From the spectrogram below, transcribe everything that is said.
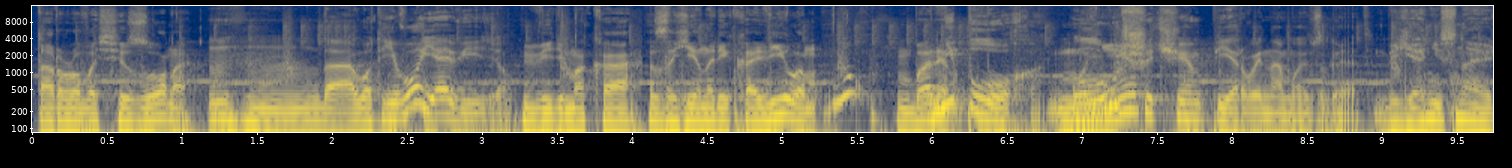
второго сезона Мгм, да, вот его я видел. Ведьмака с Генри Кавиллом. Ну, блин, неплохо. мне- Лучше, чем первый, на мой взгляд. я не знаю,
